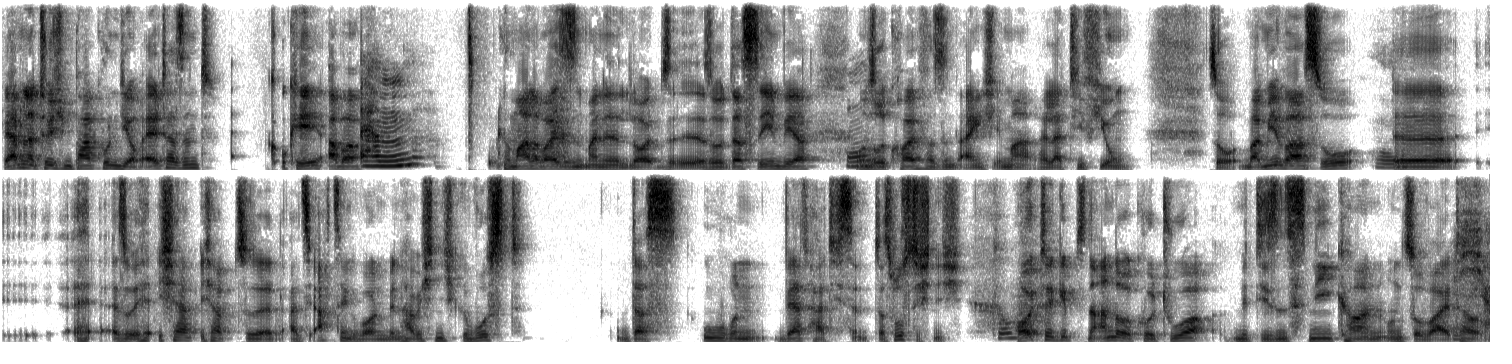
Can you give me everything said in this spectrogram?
wir haben natürlich ein paar Kunden, die auch älter sind. Okay, aber ähm, normalerweise sind meine Leute, also das sehen wir, unsere Käufer sind eigentlich immer relativ jung. So, bei mir war es so, äh, also ich habe, ich hab, zu- als ich 18 geworden bin, habe ich nicht gewusst, dass Uhren werthaltig sind. Das wusste ich nicht. Du. Heute gibt es eine andere Kultur mit diesen Sneakern und so weiter. ja,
